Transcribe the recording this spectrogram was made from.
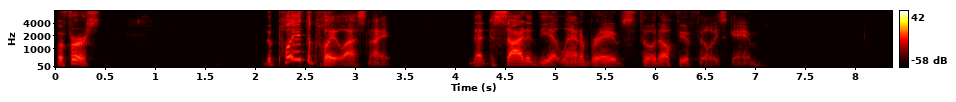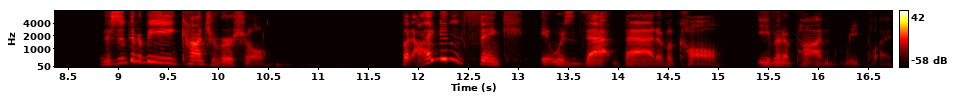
But first, the play at the plate last night that decided the Atlanta Braves Philadelphia Phillies game. This is going to be controversial, but I didn't think it was that bad of a call, even upon replay.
